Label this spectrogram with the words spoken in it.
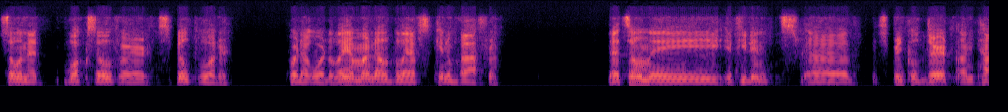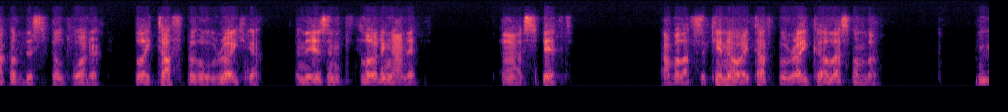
Someone that walks over spilt water, poured out water. That's only if you didn't uh, sprinkle dirt on top of the spilt water like roika, and there isn't floating on it spit. Hmm,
